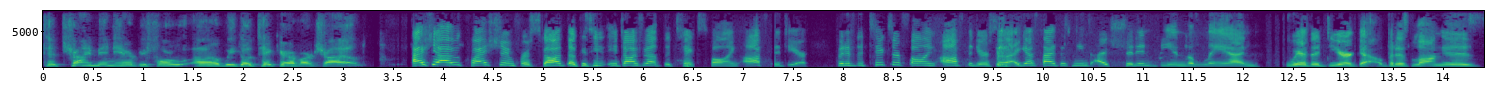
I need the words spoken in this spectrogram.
to chime in here before uh, we go take care of our child? Actually, I have a question for Scott though, because he, he talked about the ticks falling off the deer. But if the ticks are falling off the deer, so I guess that just means I shouldn't be in the land where the deer go. But as long as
